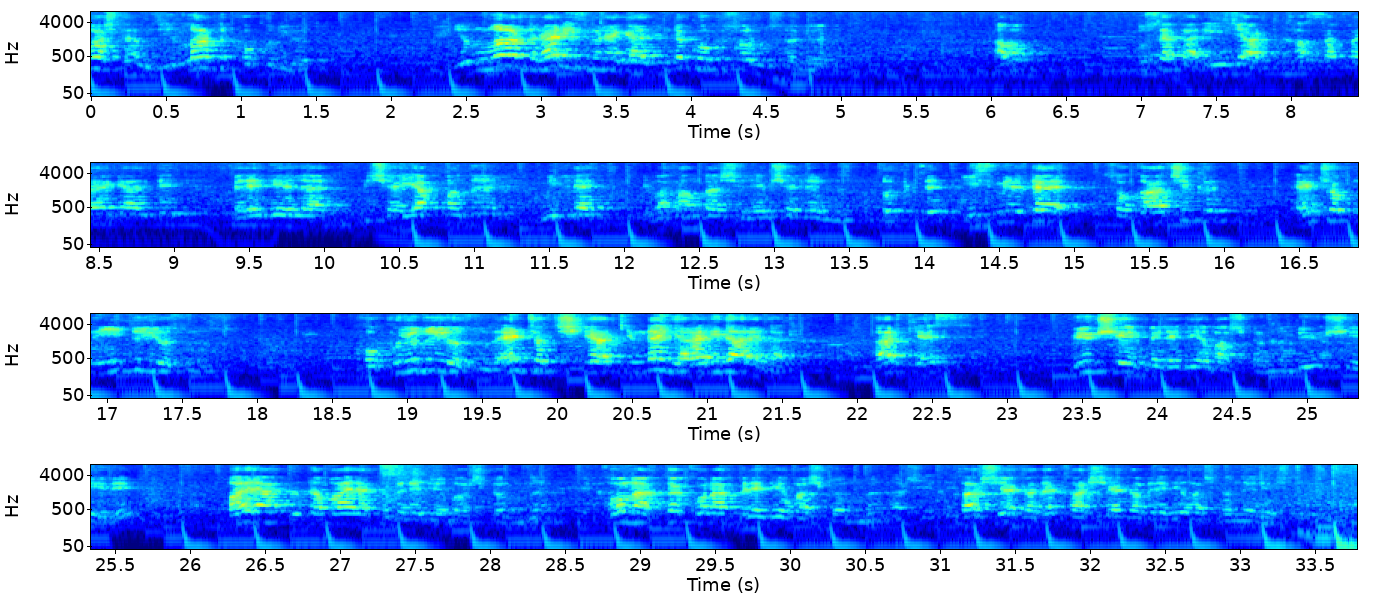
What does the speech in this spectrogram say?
Yıllardır koku diyordu. Yıllardır her İzmir'e geldiğinde koku sorunu söylüyordu. Ama bu sefer iyice artık has safhaya geldi. Belediyeler bir şey yapmadı. Millet, vatandaş, hemşehrilerimiz bıktı. İzmir'de sokağa çıkın. En çok neyi duyuyorsunuz? Kokuyu duyuyorsunuz. En çok şikayet kimden? Yerel idareden. Herkes Büyükşehir Belediye Başkanı'nı, Büyükşehir'i, Bayraklı'da Bayraklı Belediye Başkanı'nı, Konak'ta Konak Belediye Başkanı'nı, Karşıyaka'da Karşıyaka Belediye Başkanı'nı eleştiriyor.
